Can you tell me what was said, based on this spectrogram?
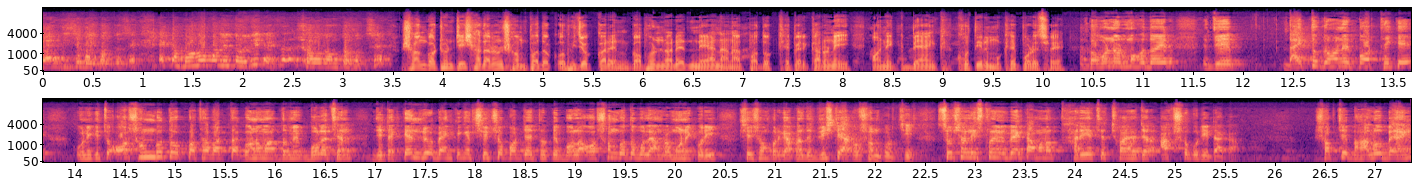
ব্যাংক হিসেবে করতেছে। একটা মনোপলি তৈরির একটা ষড়যন্ত্র হচ্ছে। সংগঠনটি সাধারণ সম্পাদক অভিযোগ করেন গভর্নরের নেয়া নানা পদক্ষেপের কারণেই অনেক ব্যাংক ক্ষতির মুখে পড়েছে। গভর্নর মহোদয়ের যে দায়িত্ব গ্রহণের পর থেকে উনি কিছু অসঙ্গত কথাবার্তা গণমাধ্যমে বলেছেন, যেটা কেন্দ্রীয় ব্যাংকিং এর শীর্ষ পর্যায় থেকে বলা অসঙ্গত বলে আমরা মনে করি। সেই সম্পর্কে আপনাদের দৃষ্টি আকর্ষণ করছি। সোশ্যাল ইসলামী ব্যাংক আমানত হারিয়েছে ছয় হাজার আটশো কোটি টাকা। সবচেয়ে ভালো ব্যাংক,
